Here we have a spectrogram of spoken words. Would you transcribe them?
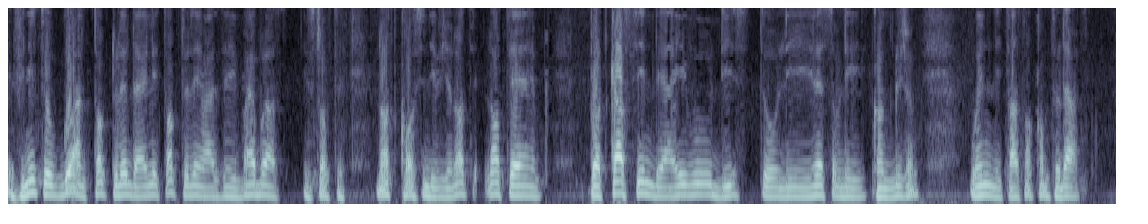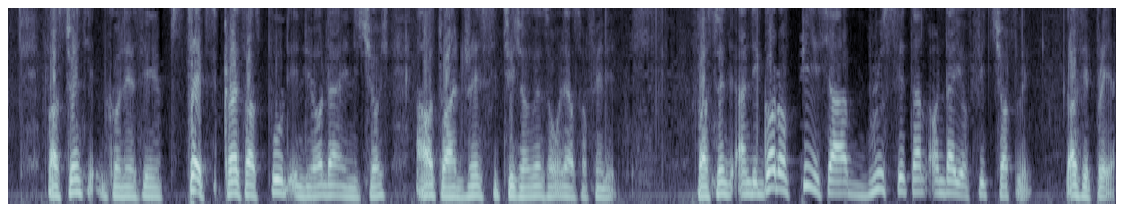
If you need to go and talk to them directly, talk to them as the Bible has instructed, not causing division, not not uh, broadcasting their evil deeds to the rest of the congregation when it has not come to that. Verse 20, because there's a steps Christ has put in the order in the church how to address situations when somebody has offended. Verse 20, and the God of peace shall bruise Satan under your feet shortly. That's a prayer.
